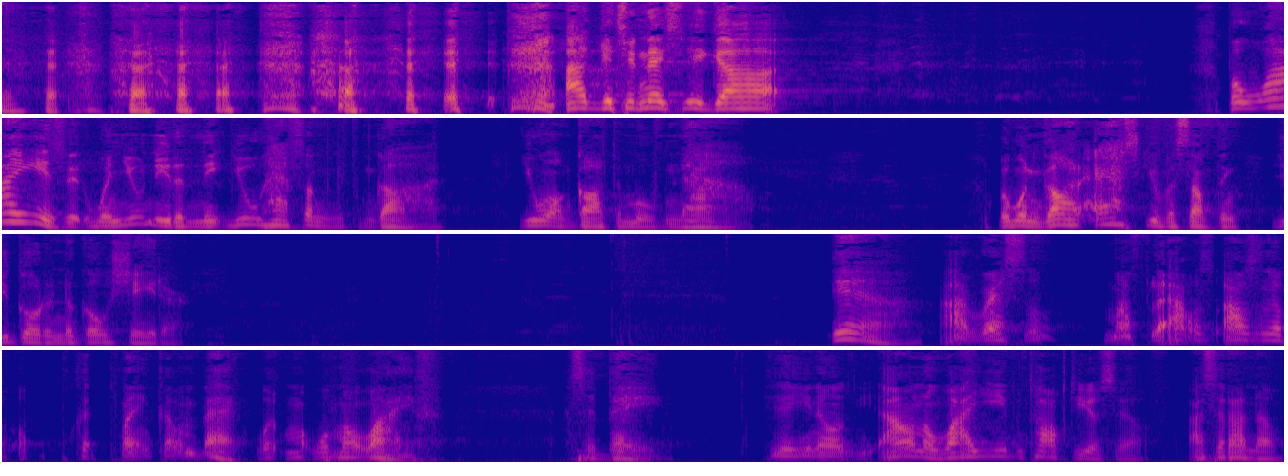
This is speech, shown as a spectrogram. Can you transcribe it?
I'll get you next week, God. But why is it when you need a need, you have something from God, you want God to move now? But when God asks you for something, you go to negotiator. Yeah, I wrestled. My I was I was in a plane coming back with my, with my wife. I said, babe, he said, you know, I don't know why you even talk to yourself. I said, I know.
